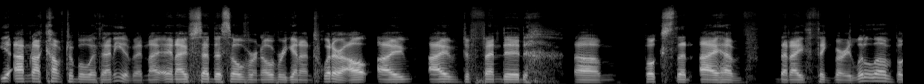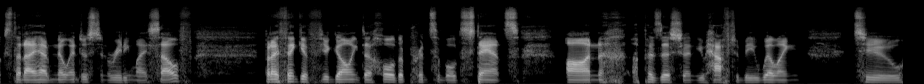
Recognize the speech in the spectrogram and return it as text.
yeah, I'm not comfortable with any of it, and, I, have said this over and over again on Twitter. I'll, I I've defended um, books that I have that I think very little of, books that I have no interest in reading myself. But I think if you're going to hold a principled stance on a position, you have to be willing to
